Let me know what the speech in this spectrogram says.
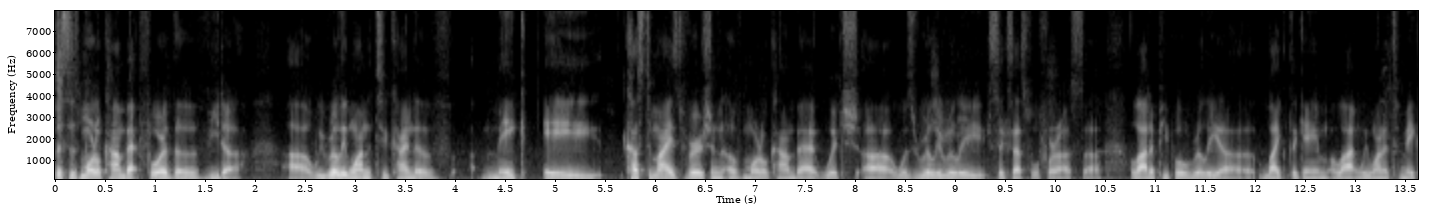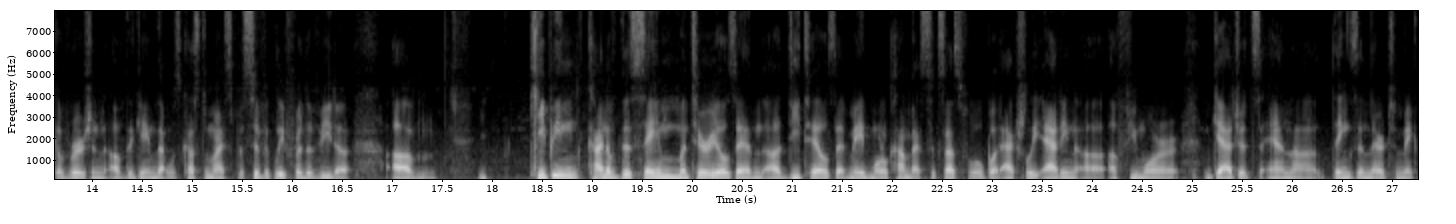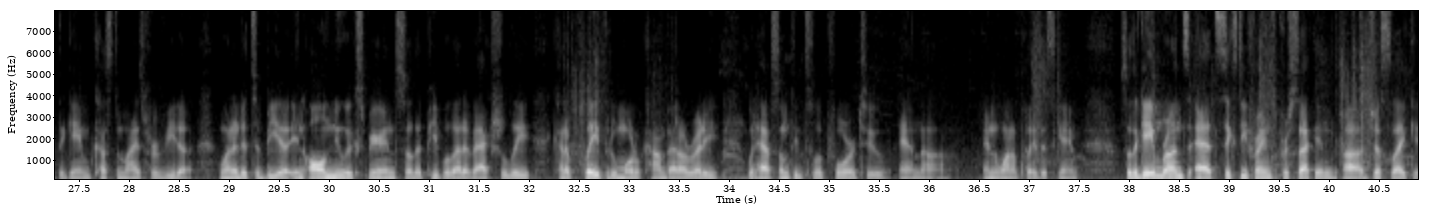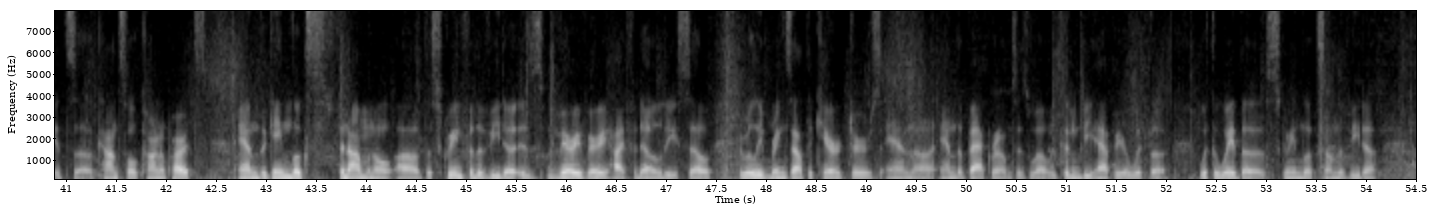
This is Mortal Kombat for the Vita. Uh, we really wanted to kind of make a customized version of Mortal Kombat, which uh, was really, really successful for us. Uh, a lot of people really uh, liked the game a lot, and we wanted to make a version of the game that was customized specifically for the Vita. Um, keeping kind of the same materials and uh, details that made Mortal Kombat successful, but actually adding uh, a few more gadgets and uh, things in there to make the game customized for Vita. Wanted it to be a, an all-new experience so that people that have actually kind of played through Mortal Kombat already would have something to look forward to and, uh, and want to play this game. So the game runs at 60 frames per second, uh, just like its uh, console counterparts, and the game looks phenomenal. Uh, the screen for the Vita is very, very high fidelity, so it really brings out the characters and uh, and the backgrounds as well. We couldn't be happier with the with the way the screen looks on the Vita.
